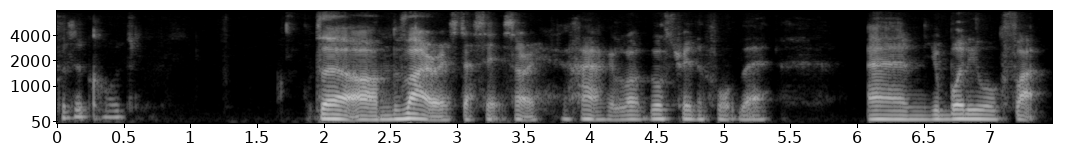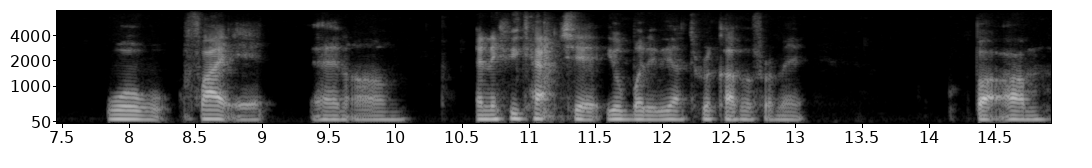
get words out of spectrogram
what's it called? The um the virus that's it sorry. I lost train of thought there. And your body will fight will fight it. And um and if you catch it your body will have to recover from it. But um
